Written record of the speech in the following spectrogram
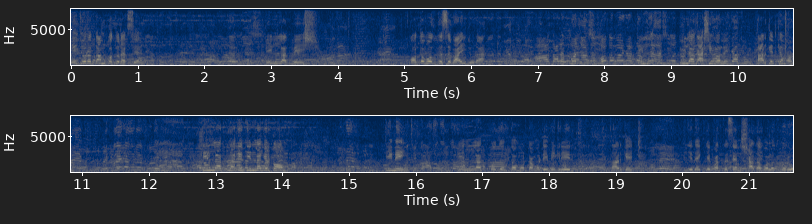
এই জোড়ার দাম কত রাখছেন? তিন লাখ বিশ। কত বলতেছে ভাই জোড়া? দুই লাখ আশি বলে। টার্গেট কেমন? তিন লাখ নাকি তিন লাখের কম? তিনেই তিন লাখ পর্যন্ত মোটামুটি বিক্রির টার্গেট যে দেখতে পাচ্ছেন সাদা বলদ গরু।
